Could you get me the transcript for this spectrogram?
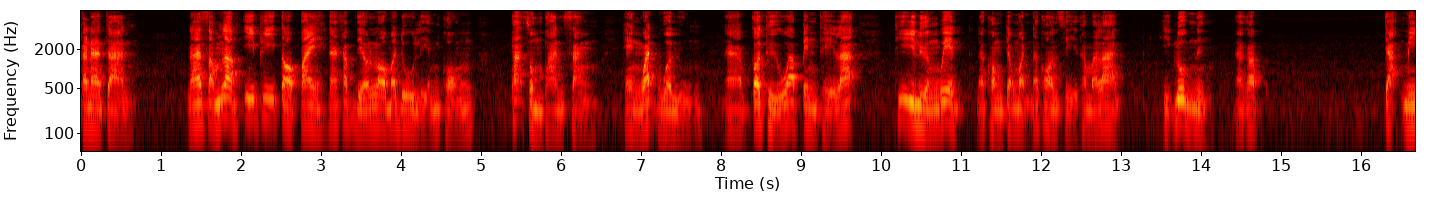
คณาจารย์ นะสำหรับ EP ต่อไปนะครับ เดี๋ยวเรามาดูเหรียญของพระสมภารสังแห่งวัดหัวหลุงนะครับก็ถือว่าเป็นเถระที่เหลืองเวทนะของจังหวัดนครศรีธรรมราชอีกรูปหนึ่งนะครับ จะมี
